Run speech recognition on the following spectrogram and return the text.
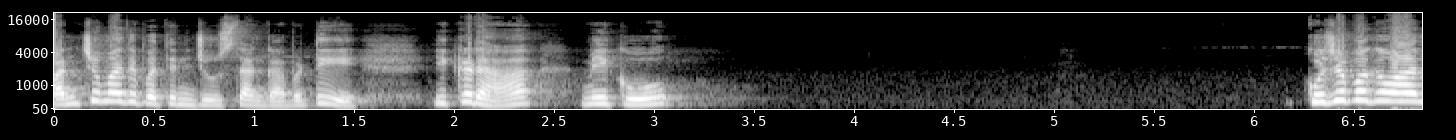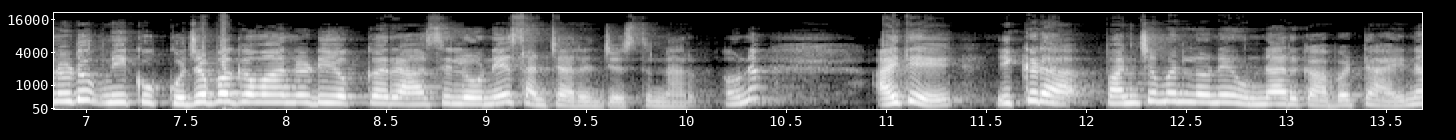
పంచమాధిపతిని చూస్తాం కాబట్టి ఇక్కడ మీకు కుజభగవానుడు మీకు కుజభగవానుడి యొక్క రాశిలోనే సంచారం చేస్తున్నారు. అవునా? అయితే ఇక్కడ పంచమంలోనే ఉన్నారు కాబట్టి ఆయన.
